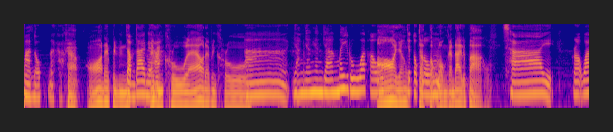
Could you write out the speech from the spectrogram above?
มานพนะคะ ครับ อ๋อ ได้เป็นจำได้ไหมได้คะเป็นครูแล้ว ได้เป็นครู อ่า ยังยังยังยังไม่รู้ว่าเขาอ๋อ ยังจะตกลงตกลงกันได้หรือเปล่า ใช่ เพราะว่า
